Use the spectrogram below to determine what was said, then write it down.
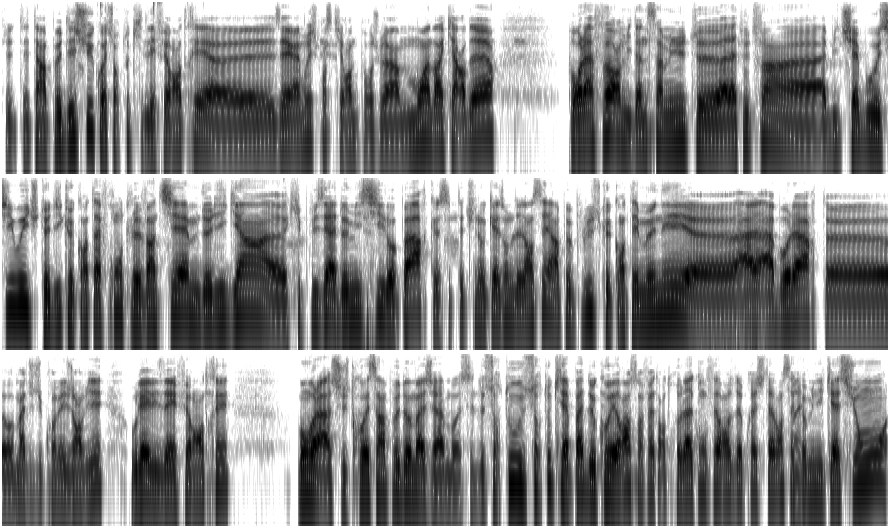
tu étais un peu déçu, quoi. Surtout qu'il les fait rentrer. Euh, Emery, je pense qu'il rentre pour jouer un, moins d'un quart d'heure. Pour la forme, il donne 5 minutes euh, à la toute fin à, à Bichabou aussi. Oui, tu te dis que quand tu affrontes le 20e de Ligue 1, euh, qui plus est à domicile au parc, c'est peut-être une occasion de les lancer un peu plus que quand tu es mené euh, à, à Bollard euh, au match du 1er janvier, où là, ils les avaient fait rentrer. Bon voilà, je trouvais ça un peu dommageable. Moi. C'est de, surtout, surtout qu'il n'y a pas de cohérence en fait entre la conférence de presse juste avant sa Ouais. communication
